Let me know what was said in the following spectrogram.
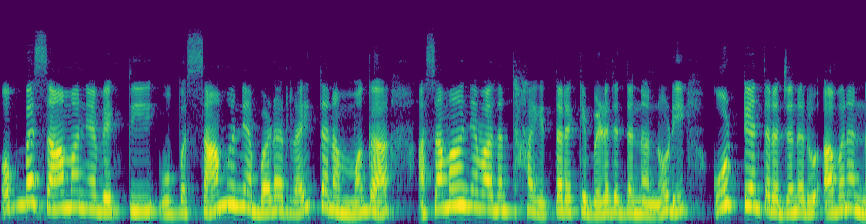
ಒಬ್ಬ ಸಾಮಾನ್ಯ ವ್ಯಕ್ತಿ, ಒಬ್ಬ ಸಾಮಾನ್ಯ ಬಡ ರೈತನ ಮಗ ಅಸಾಮಾನ್ಯವಾದಂತಹ ಎತ್ತರಕ್ಕೆ ಬೆಳೆದದ್ದನ್ನು ನೋಡಿ ಕೋಟ್ಯಂತರ ಜನರು ಅವನನ್ನ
